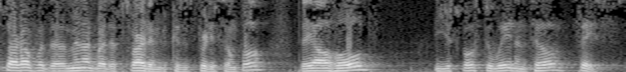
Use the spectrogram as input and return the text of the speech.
start off with the minhag by the Sfardim because it's pretty simple. They all hold you're supposed to wait until Tzeis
